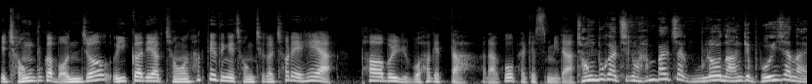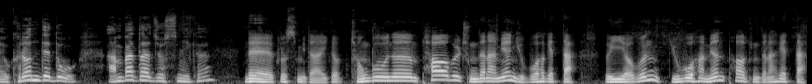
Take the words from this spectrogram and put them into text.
이 정부가 먼저 의과대학 정원 확대 등의 정책을 철회해야 파업을 유보하겠다라고 밝혔습니다. 정부가 지금 한 발짝 물러난 게 보이잖아요. 그런데도 안 받아줬습니까? 네, 그렇습니다. 이거 정부는 파업을 중단하면 유보하겠다. 의협은 유보하면 파업 중단하겠다.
